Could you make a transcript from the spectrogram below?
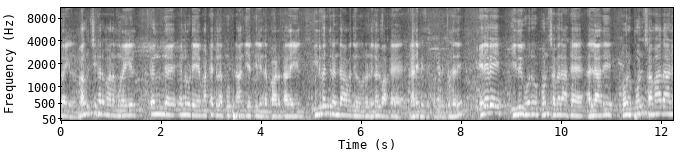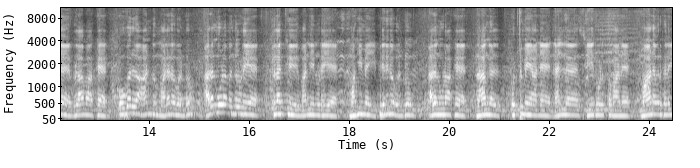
முறையில் மகிழ்ச்சிகரமான முறையில் இந்த எங்களுடைய மட்டக்களப்பு பிராந்தியத்தில் இந்த பாடசாலையில் இருபத்தி ரெண்டாவது ஒரு நிகழ்வாக நடைபெற்றுக் கொண்டிருக்கின்றது. எனவே இது ஒரு பொன் சமராக அல்லாது ஒரு பொன் சமாதான விழாவாக ஒவ்வொரு ஆண்டும் மலர வேண்டும். அதன் மூலம் எங்களுடைய கிழக்கு மண்ணினுடைய மகிமை பெருக வேண்டும். அதனூடாக நாங்கள் ஒற்றுமையான நல்ல சீரொழுக்கமான மாணவர்களை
